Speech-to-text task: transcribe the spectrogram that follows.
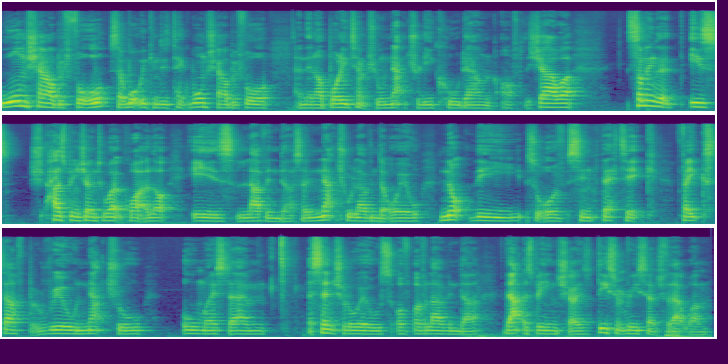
warm shower before, so what we can do is take a warm shower before and then our body temperature will naturally cool down after the shower. Something that is has been shown to work quite a lot is lavender. So natural lavender oil, not the sort of synthetic fake stuff, but real natural almost um, essential oils of, of lavender. That has been shown decent research for that one.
